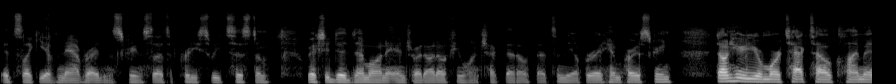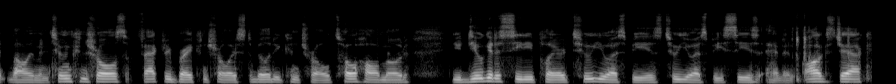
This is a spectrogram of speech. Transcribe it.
it's like you have nav right in the screen. So that's a pretty sweet system. We actually did a demo on Android Auto. If you want to check that out, that's in the upper right hand part of the screen. Down here, your more tactile climate, volume, and tune controls, factory brake controller, stability control, tow haul mode. You do get a CD player, two USBs, two USB-Cs, and an aux jack,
